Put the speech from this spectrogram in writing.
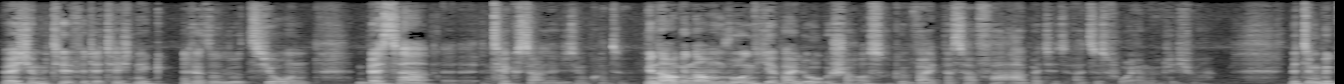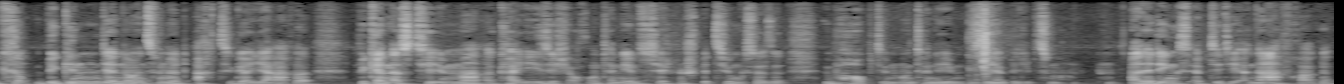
welche mithilfe der Technik Resolution besser äh, Texte analysieren konnte. Genau genommen wurden hierbei logische Ausdrücke weit besser verarbeitet, als es vorher möglich war. Mit dem Beginn der 1980er Jahre begann das Thema KI sich auch unternehmenstechnisch bzw. überhaupt im Unternehmen sehr beliebt zu machen. Allerdings ebbte die Nachfrage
